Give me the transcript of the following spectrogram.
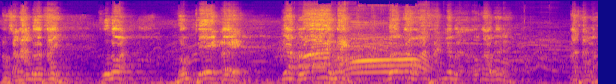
เอาสังหารโดยใค รครูโนอดลมทีเอ้ยเรียบร้อยไว้ยเบอร์เก้าอาถรรพ์เนี่ยเบอร์เอาเก้าเด้อเนี่ยอาถรรพ์เหรอ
